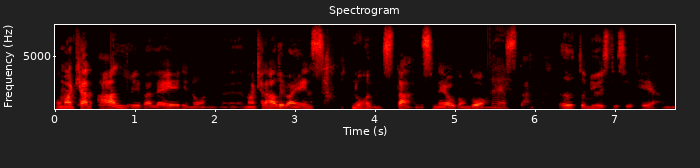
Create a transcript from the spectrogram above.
Och man kan aldrig vara ledig någon, man kan aldrig vara ensam någonstans någon gång nej. nästan, utom just i sitt hem.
